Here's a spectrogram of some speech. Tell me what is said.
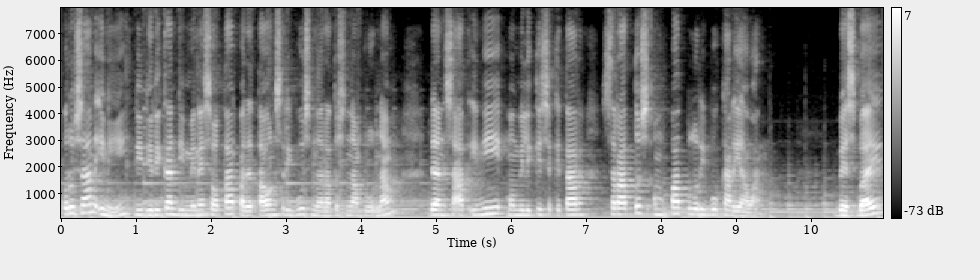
Perusahaan ini didirikan di Minnesota pada tahun 1966 dan saat ini memiliki sekitar 140.000 karyawan. Best Buy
